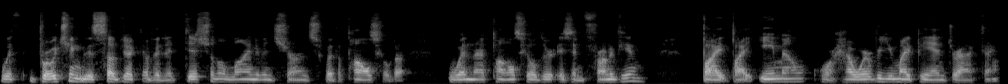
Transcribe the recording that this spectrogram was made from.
with broaching the subject of an additional line of insurance with a policyholder when that policyholder is in front of you by, by email or however you might be interacting.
